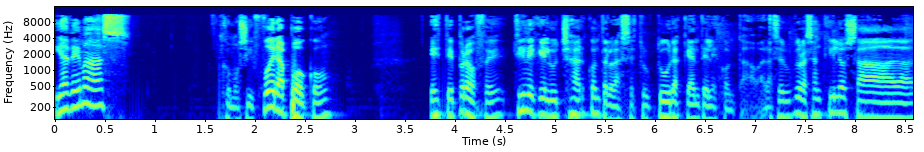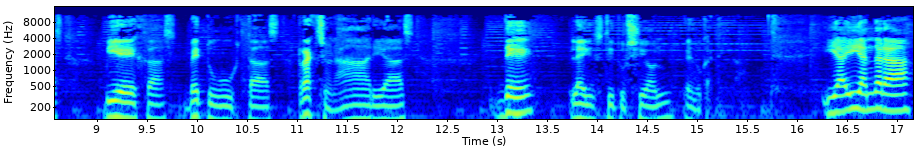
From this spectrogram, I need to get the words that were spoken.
Y además, como si fuera poco, este profe tiene que luchar contra las estructuras que antes les contaba. Las estructuras anquilosadas, viejas, vetustas, reaccionarias de la institución educativa. Y ahí andará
